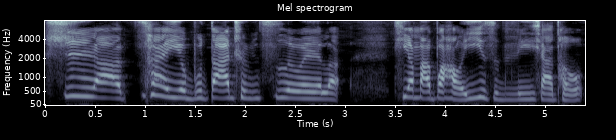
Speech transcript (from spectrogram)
是啊，再也不搭乘刺猬了。天马不好意思的低下头，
